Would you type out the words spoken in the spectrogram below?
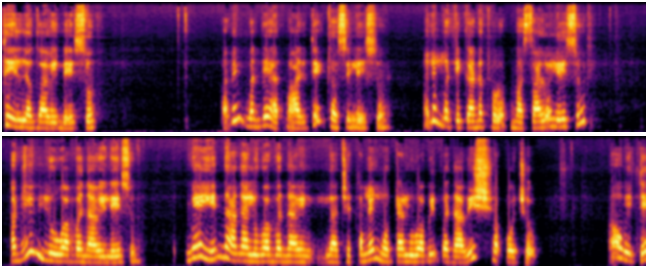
તેલ લગાવી લઈશું અને બંને હાથમાં આ રીતે ઘસી લઈશું. અને બટેકાનો થોડોક મસાલો લઈશું અને લુવા બનાવી લઈશું. મેં અહીં નાના લુવા બનાવેલા છે. તમે મોટા લુવા બી બનાવી શકો છો. આ રીતે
